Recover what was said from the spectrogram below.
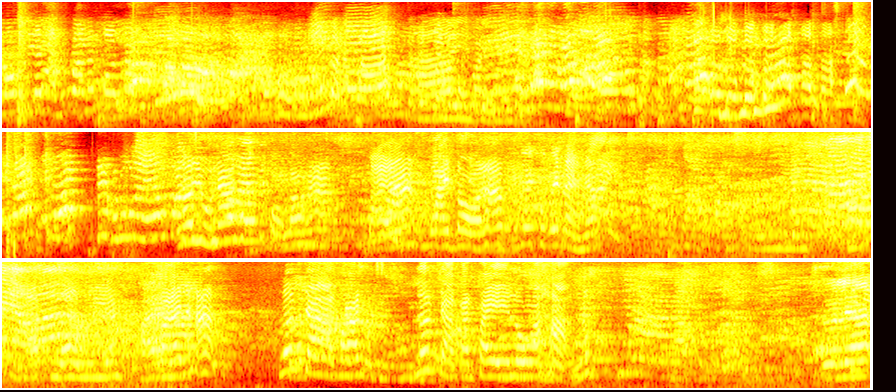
โรงเรียนอนุบาลนครราชสีมาอยู่ตรงนี้ก่อนนะคะจะเป็นเรื่องของวันนี้ เราอยู่หน้าห้องของเรานะฮะไปนะไปต่อนะครับ เฮ้ยกูไปไหนเนี่ย มาครัวเรียนไปนะฮะเริ่มจากการเริ่มจากการไปโรงอาหารนะ เดินเลยฮะ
